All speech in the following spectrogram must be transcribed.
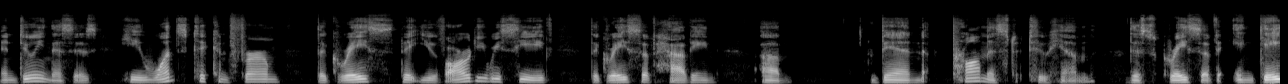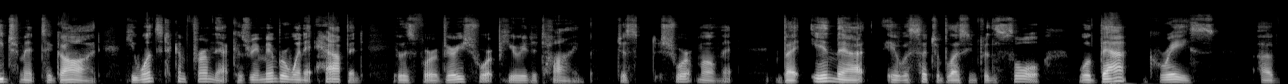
in doing this is He wants to confirm the grace that you've already received, the grace of having um, been promised to Him, this grace of engagement to God. He wants to confirm that because remember when it happened, it was for a very short period of time, just a short moment. But in that, it was such a blessing for the soul. Well, that grace of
